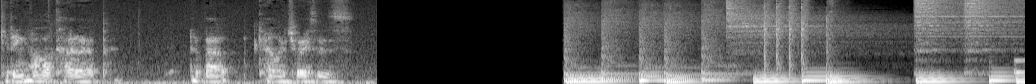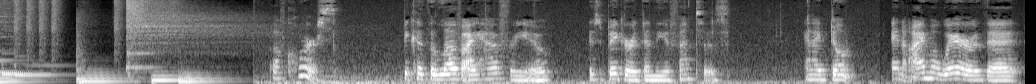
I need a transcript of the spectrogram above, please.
getting all caught up about color choices. Of course, because the love I have for you is bigger than the offenses. And I don't, and I'm aware that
